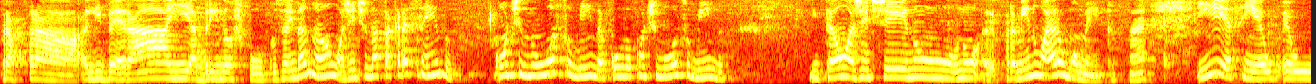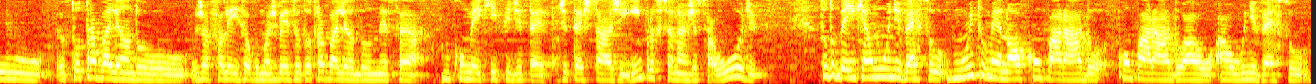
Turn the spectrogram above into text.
para liberar e ir abrindo aos poucos. Ainda não, a gente ainda está crescendo. Continua subindo, a curva continua subindo. Então a gente não, não para mim não era o momento, né? E assim eu eu eu tô trabalhando, já falei isso algumas vezes, eu estou trabalhando nessa com uma equipe de, te, de testagem em profissionais de saúde. Tudo bem que é um universo muito menor comparado comparado ao, ao universo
